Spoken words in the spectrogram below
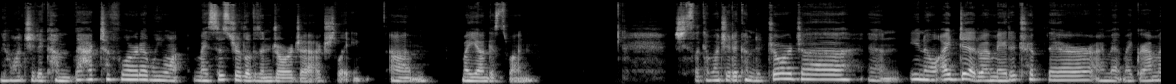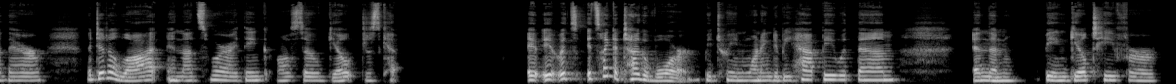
we want you to come back to florida. We want my sister lives in georgia actually um, my youngest one. She's like i want you to come to georgia. And you know i did. I made a trip there. I met my grandma there. I did a lot. And that's where i think also guilt just kept it, it, it's it's like a tug of war between wanting to be happy with them and then being guilty for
